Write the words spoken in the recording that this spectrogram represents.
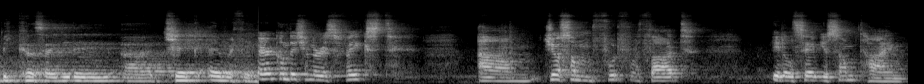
because I didn't uh, check everything. Air conditioner is fixed. Um, just some food for thought. It'll save you some time.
